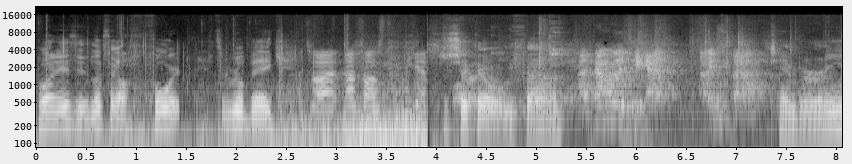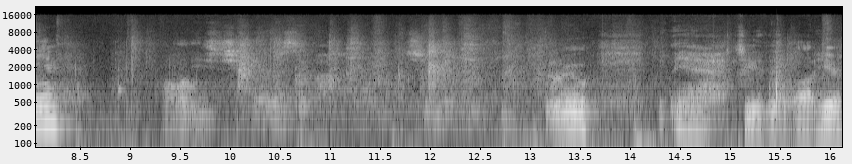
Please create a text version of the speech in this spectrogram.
What is it? It looks like a fort. It's real big. That's what I, that's what I was thinking. Just check out what we found. I found where they take out ice bath. Tambourine. All these chairs. Should through. Yeah, gee, there's a lot here.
